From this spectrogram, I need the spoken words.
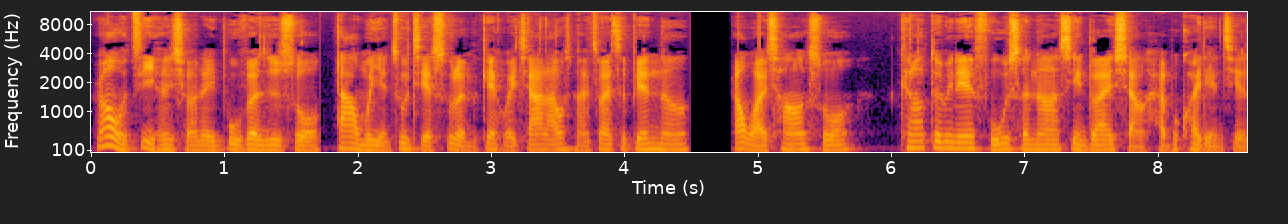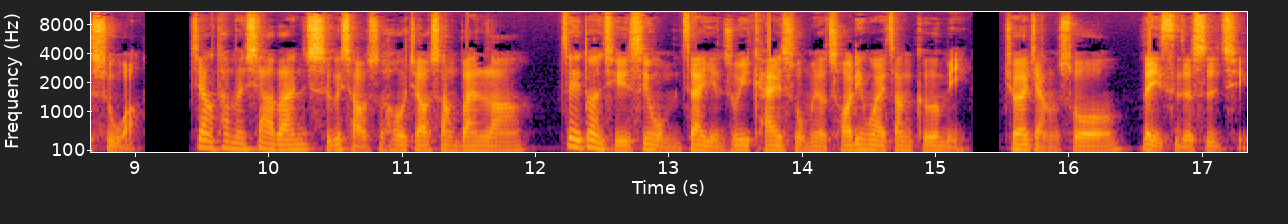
然后我自己很喜欢的一部分是说，大家我们演出结束了，你们可以回家啦，为什么还坐在这边呢？然后我还唱到说，看到对面那些服务生啊，心里都在想，还不快点结束啊？这样他们下班十个小时后就要上班啦。这一段其实是因为我们在演出一开始，我们有抽另外一张歌名，就在讲说类似的事情。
